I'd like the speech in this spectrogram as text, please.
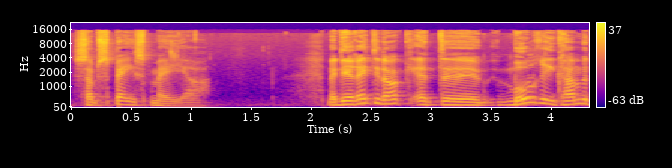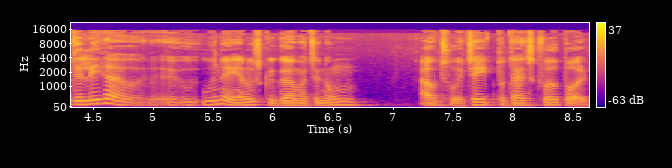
Som spasmager. Men det er rigtigt nok, at øh, målrige kampe, det ligger, øh, uden at jeg nu skal gøre mig til nogen autoritet på dansk fodbold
